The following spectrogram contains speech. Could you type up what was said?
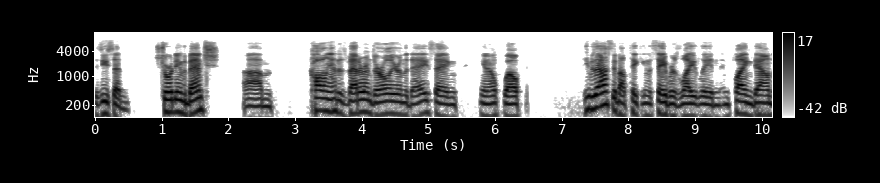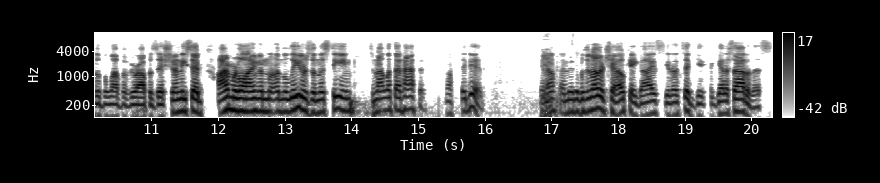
as you said, shortening the bench, um, calling out his veterans earlier in the day, saying, you know, well, he was asked about taking the Sabres lightly and, and playing down to the level of your opposition, and he said, "I'm relying on on the leaders in this team to not let that happen." Well, they did, you Yeah. know. And then it was another chat. Okay, guys, you know, that's it. Get, get us out of this.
